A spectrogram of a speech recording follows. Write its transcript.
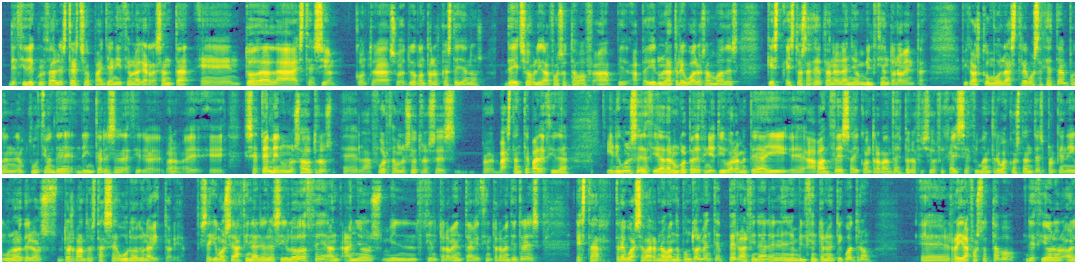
decide cruzar el estrecho para ya iniciar una guerra santa en toda la extensión contra, sobre todo contra los castellanos. De hecho, obliga a Alfonso VIII a, pedir una tregua a los almohades, que estos aceptan en el año 1190. Fijaos cómo las treguas se aceptan en, función de, intereses, es decir, eh, bueno, eh, eh, se temen unos a otros, la fuerza de unos y otros es bastante parecida, y ninguno se decide dar un golpe definitivo. Realmente hay avances, hay contraavances, pero si os fijáis, se firman treguas constantes porque ninguno de los dos bandos está seguro de una victoria. Seguimos ya a finales del siglo XII, años 1190-1193. Esta tregua se va renovando puntualmente, pero al final, en el año 1194, el rey Alfonso VIII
